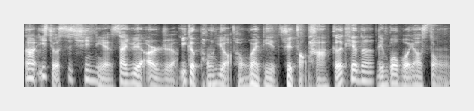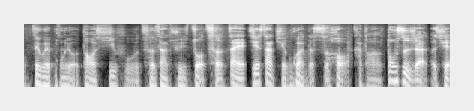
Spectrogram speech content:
那一九四七年三月二日，一个朋友从外地去找他，隔天呢，林伯伯要送这位朋友到西湖车站去坐车，在街上闲逛的时候，看到都是人，而且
